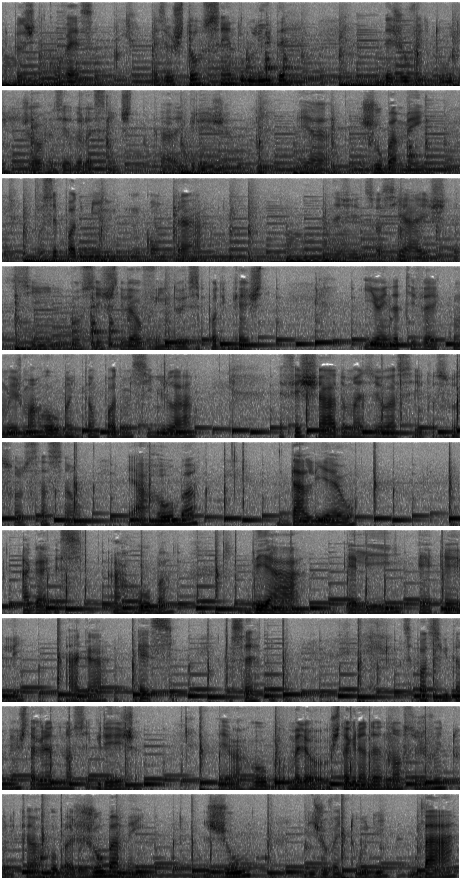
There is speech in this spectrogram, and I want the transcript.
Depois a gente conversa. Mas eu estou sendo líder de juventude, jovens e adolescentes da igreja é a Jubaman. Você pode me encontrar nas redes sociais se você estiver ouvindo esse podcast e eu ainda tiver com o mesmo arroba, então pode me seguir lá. É fechado, mas eu aceito a sua solicitação. É arroba Daliel HS arroba D A L I E L H S tá certo? Você pode seguir também o Instagram da nossa igreja, é o arroba, ou melhor, o Instagram da nossa juventude, que é arroba Jubamen. Ju de juventude, Ba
